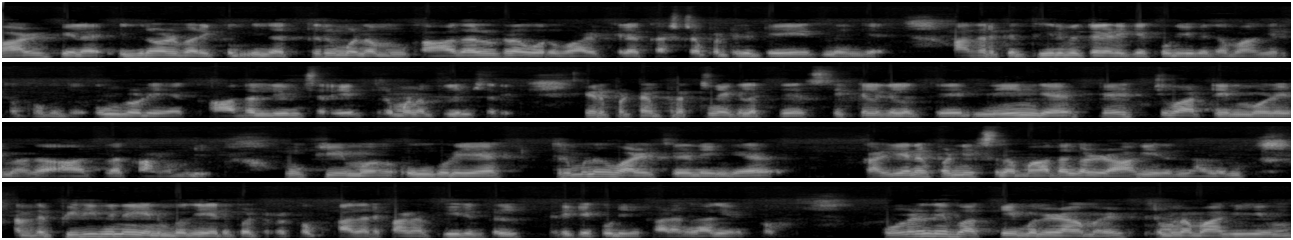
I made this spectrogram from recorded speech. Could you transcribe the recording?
வாழ்க்கையில இதுநாள் வரைக்கும் இந்த திருமணம் காதல்ன்ற ஒரு வாழ்க்கையில கஷ்டப்பட்டுக்கிட்டே இருந்தீங்க. அதற்கு தீர்வு கிடைக்கக்கூடிய விதமாக இருக்க போகுது. உங்களுடைய காதல்லையும் சரி திருமணத்திலும் சரி ஏற்பட்ட பிரச்சனைகளுக்கு சிக்கல்களுக்கு நீங்க பேச்சுவார்த்தையின் மூலியமாக ஆறுதலை காண முடியும். முக்கியமா உங்களுடைய திருமண வாழ்க்கையில நீங்க கல்யாணம் பண்ணி சில மாதங்கள் ஆகியிருந்தாலும் அந்த பிரிவினை என்பது ஏற்பட்டிருக்கும். அதற்கான தீர்வுகள் கிடைக்கக்கூடிய காலங்களாக இருக்கும். குழந்தை பாக்கியம் இல்லாமல் திருமணமாகியும்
